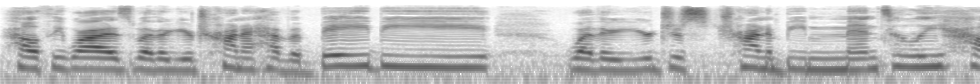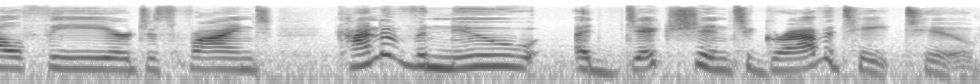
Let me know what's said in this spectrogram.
healthy wise, whether you're trying to have a baby, whether you're just trying to be mentally healthy or just find kind of a new addiction to gravitate to.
